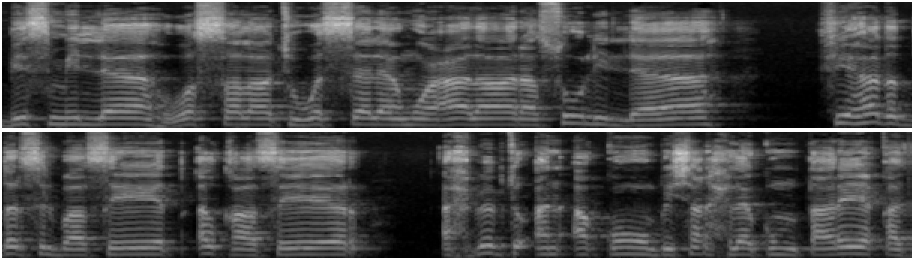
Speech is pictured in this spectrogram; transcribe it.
بسم الله والصلاة والسلام على رسول الله في هذا الدرس البسيط القصير أحببت أن أقوم بشرح لكم طريقة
